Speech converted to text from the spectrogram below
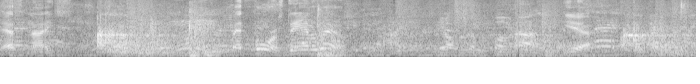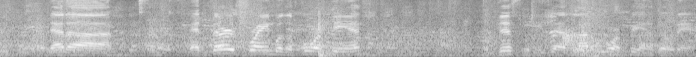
That's nice. Mm, four staying around. Y'all was up four nine. Yeah. That uh that third frame was a four pin. And this one, he's got a lot of four pins over there.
